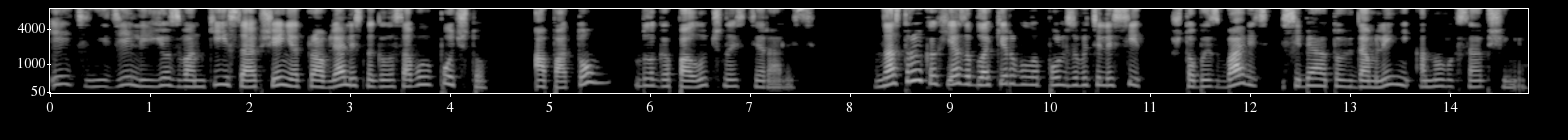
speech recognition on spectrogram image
эти недели ее звонки и сообщения отправлялись на голосовую почту, а потом благополучно стирались. В настройках я заблокировала пользователя СИД, чтобы избавить себя от уведомлений о новых сообщениях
